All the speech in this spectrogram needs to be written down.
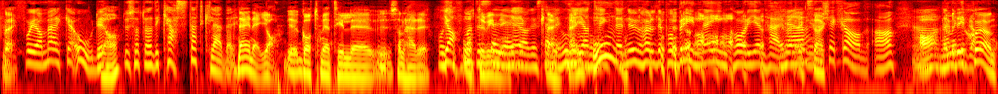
Nej. Får jag märka ord? Ja. Du sa att du hade kastat kläder. Nej, nej, ja, jag gått med till eh, sån här... Oj, Ja, så får man inte återvinning. säga i dagens läge. nej. Men jag Oh. tänkte, nu höll det på att brinna i inkorgen här. Jag Ja. att Exakt. checka av. Ja. Ja, nej, men det är bra. skönt.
